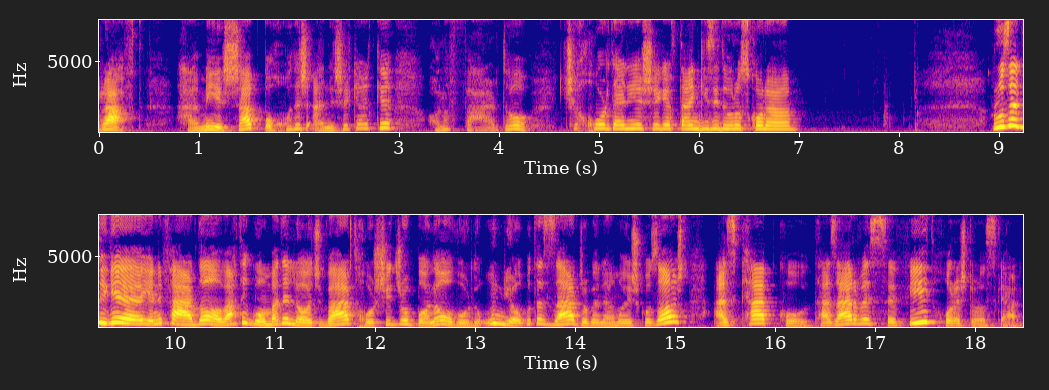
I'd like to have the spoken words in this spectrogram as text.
رفت. همه شب با خودش اندیشه کرد که حالا فردا چه خوردنی شگفتانگیزی درست کنم. روز دیگه یعنی فردا وقتی گنبد لاجورد خورشید رو بالا آورد و اون یاقوت زرد رو به نمایش گذاشت از کپک و تزرو سفید خورش درست کرد.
